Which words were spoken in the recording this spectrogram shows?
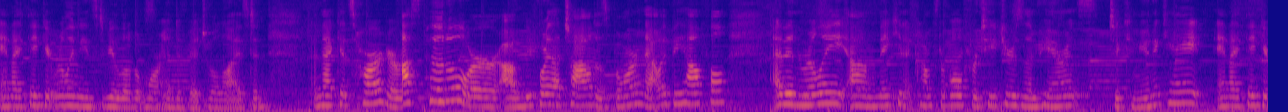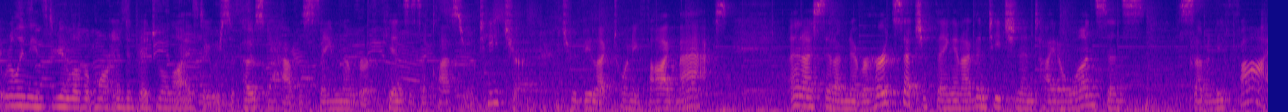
and I think it really needs to be a little bit more individualized, and and that gets harder. Hospital or um, before that child is born, that would be helpful, and then really um, making it comfortable for teachers and parents to communicate, and I think it really needs to be a little bit more individualized. We were supposed to have the same number of kids as a classroom teacher, which would be like 25 max. And I said, I've never heard such a thing, and I've been teaching in Title I since 75.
